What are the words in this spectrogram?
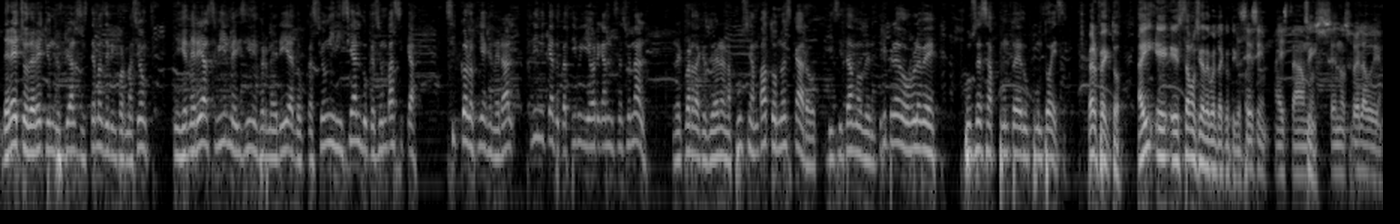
Derecho, Derecho Industrial, Sistemas de la Información, Ingeniería Civil, Medicina, Enfermería, Educación Inicial, Educación Básica, Psicología General, Clínica Educativa y Organizacional. Recuerda que estudiar en la PUSE Ambato no es caro. Visítanos en www.pusesa.edu.es. Perfecto. Ahí eh, estamos ya de vuelta contigo. Sí, sí, ahí estamos. Se nos fue el audio.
